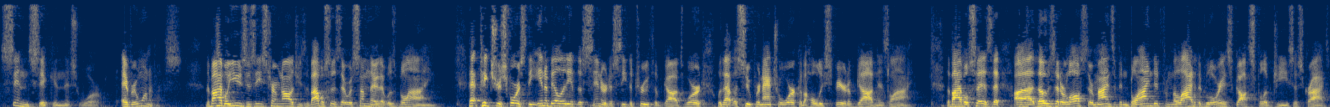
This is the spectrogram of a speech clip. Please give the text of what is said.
sin sick in this world. Every one of us. The Bible uses these terminologies. The Bible says there was some there that was blind. That pictures for us the inability of the sinner to see the truth of God's Word without the supernatural work of the Holy Spirit of God in his life. The Bible says that uh, those that are lost, their minds have been blinded from the light of the glorious gospel of Jesus Christ.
